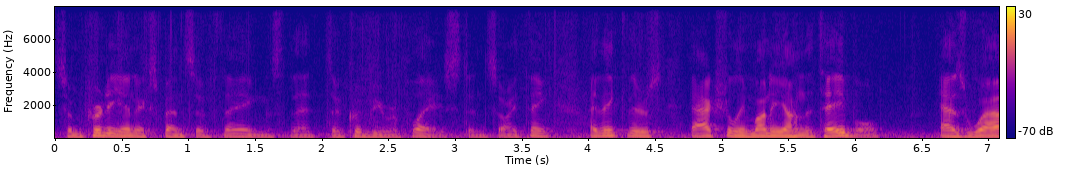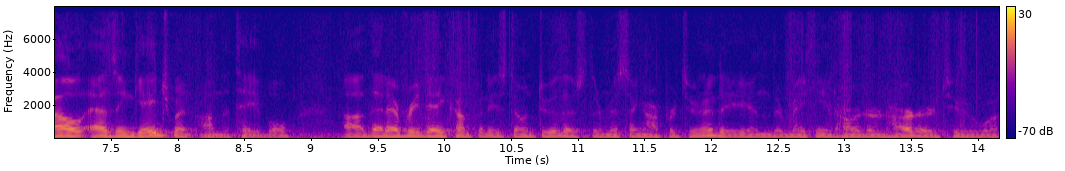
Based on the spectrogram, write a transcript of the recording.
some pretty inexpensive things that uh, could be replaced. And so I think, I think there's actually money on the table as well as engagement on the table uh, that everyday companies don't do this. They're missing opportunity and they're making it harder and harder to uh,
